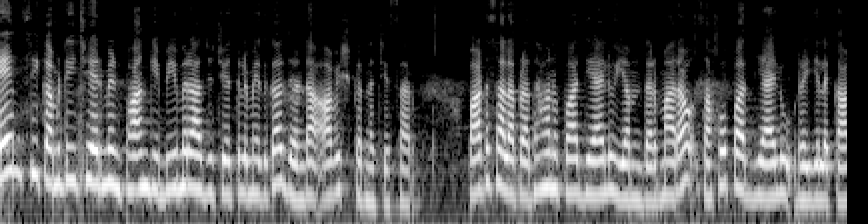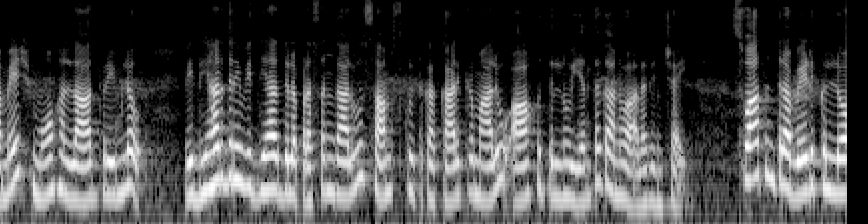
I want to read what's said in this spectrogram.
AMC committee chairman Pangi Bhimaraju చేతుల మీదుగా జెండా ఆవిష్కరణ చేశారు. పాఠశాల ప్రధానోపాధ్యాయులు ఎం ధర్మారావు సహోపాధ్యాయులు రొయ్యల కామేష్ మోహన్ల ఆధ్వర్యంలో విద్యార్థిని విద్యార్థుల ప్రసంగాలు సాంస్కృతిక కార్యక్రమాలు ఆహుతులను ఎంతగానో అలరించాయి. స్వాతంత్ర వేడుకల్లో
